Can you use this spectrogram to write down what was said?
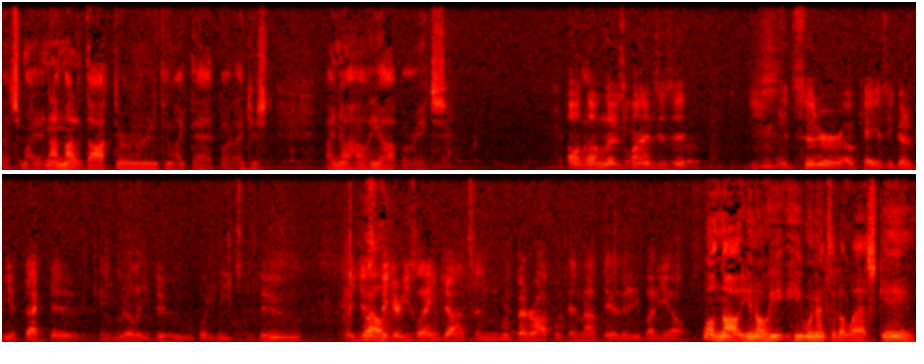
That's my, and I'm not a doctor or anything like that, but I just, I know how he operates. Along those lines, is it, do you consider, okay, is he going to be effective? Can he really do what he needs to do? Or you just Well- figure he's Lane Johnson, we're better off with him out there than anybody else? Well, no, you know, he, he went into the last game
